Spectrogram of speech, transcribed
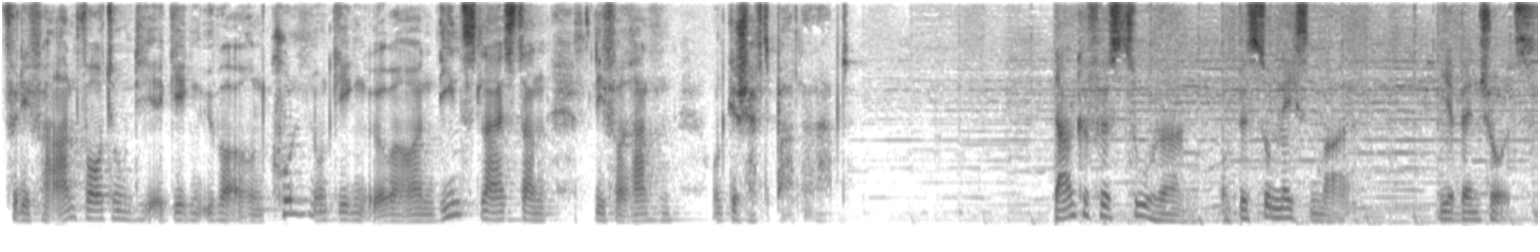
für die Verantwortung, die ihr gegenüber euren Kunden und gegenüber euren Dienstleistern, Lieferanten und Geschäftspartnern habt. Danke fürs Zuhören und bis zum nächsten Mal. Ihr Ben Schulz.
